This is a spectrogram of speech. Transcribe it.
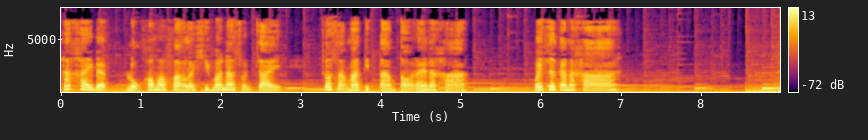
ถ้าใครแบบหลงเข้ามาฟังแล้วคิดว่าน่าสนใจ ก็สามารถติดตามต่อได้นะคะ ไว้เจอกันนะคะ thank you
